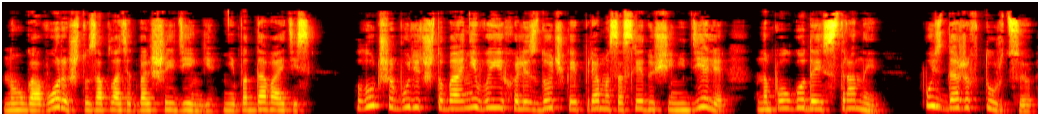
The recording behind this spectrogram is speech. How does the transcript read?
На уговоры, что заплатят большие деньги, не поддавайтесь. Лучше будет, чтобы они выехали с дочкой прямо со следующей недели на полгода из страны, пусть даже в Турцию.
